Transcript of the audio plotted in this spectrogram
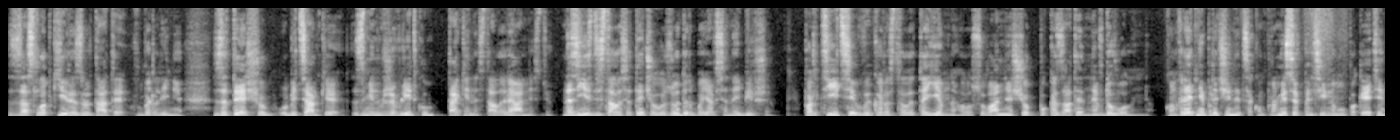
за слабкі результати в Берліні, за те, щоб обіцянки змін вже влітку так і не стали реальністю. На з'їзді сталося те, чого Зодер боявся найбільше. Партійці використали таємне голосування, щоб показати невдоволення. Конкретні причини це компроміси в пенсійному пакеті,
